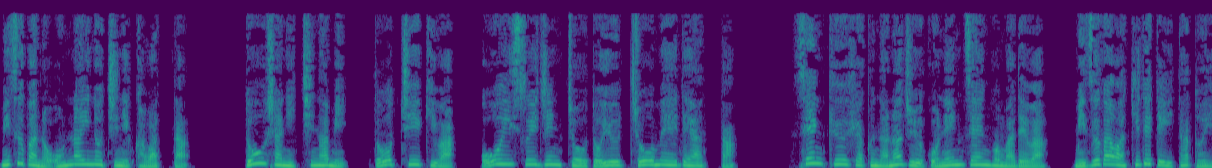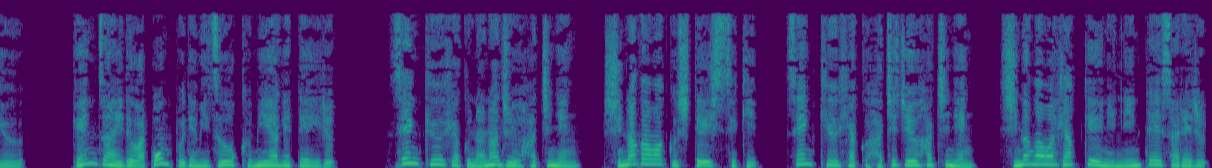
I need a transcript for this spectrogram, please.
水場の女命に変わった。同社にちなみ、同地域は大井水神町という町名であった。1975年前後までは水が湧き出ていたという。現在ではポンプで水を汲み上げている。1978年、品川区指定史跡、1988年、品川百景に認定される。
